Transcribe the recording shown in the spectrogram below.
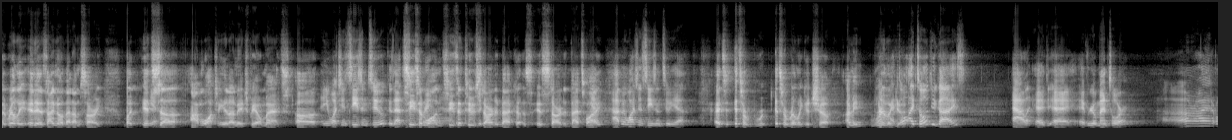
it really it is. I know that. I'm sorry, but it's. Yeah. Uh, I'm watching it on HBO Max. Uh, And you watching season two? Because that's season great, one, season two started back. uh, Is started. That's why Yeah, I've been watching season two. Yeah. it's it's a r- it's a really good show. I mean, really I, good. told, I told you guys. Al, uh, uh, a real mentor. All right, all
